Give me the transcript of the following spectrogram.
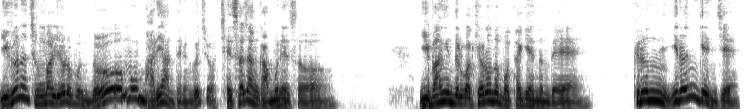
이거는 정말 여러분 너무 말이 안 되는 거죠. 제사장 가문에서 이방인들과 결혼도 못하게 했는데 그런 이런 게 이제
